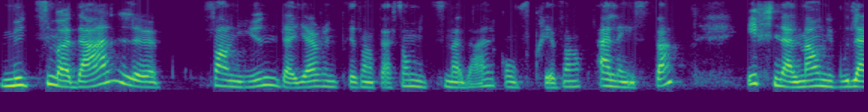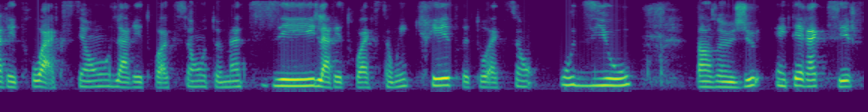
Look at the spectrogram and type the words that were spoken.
multimodale. C'en est une, d'ailleurs, une présentation multimodale qu'on vous présente à l'instant. Et finalement, au niveau de la rétroaction, de la rétroaction automatisée, la rétroaction écrite, rétroaction audio, dans un jeu interactif.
